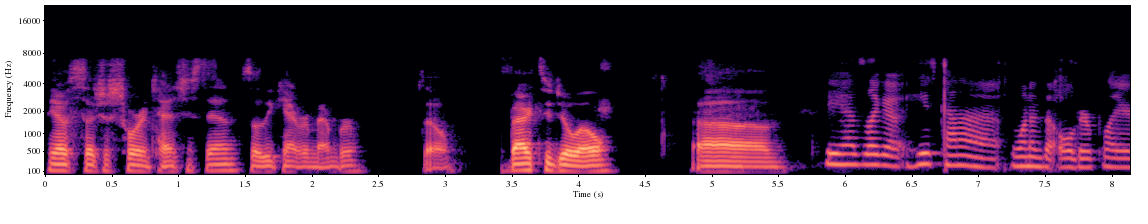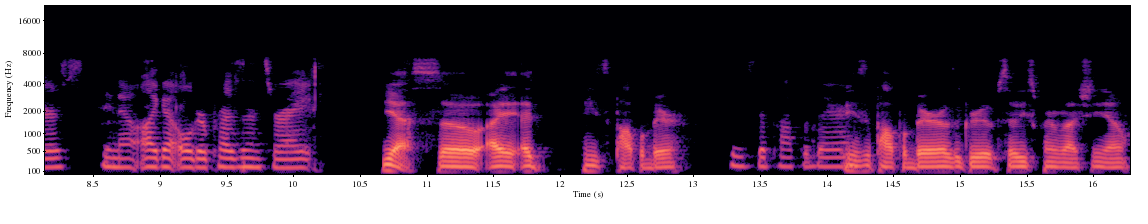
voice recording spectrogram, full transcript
they have such a short attention span, so they can't remember. So back to Joel. Um, He has like a. He's kind of one of the older players. You know, like an older presence, right? yes, so I, I he's the Papa Bear. He's the Papa Bear. He's the Papa Bear of the group, so he's pretty much you know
